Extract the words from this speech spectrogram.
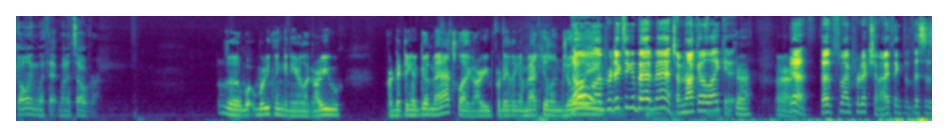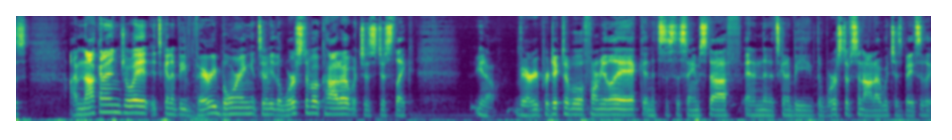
going with it when it's over. Uh, what, what are you thinking here? Like, are you predicting a good match? Like, are you predicting a match you'll enjoy? No, I'm predicting a bad match. I'm not to like it. Okay. All right. Yeah, that's my prediction. I think that this is. I'm not to enjoy it. It's to be very boring. It's to be the worst of Okada, which is just like, you know, very predictable, formulaic, and it's just the same stuff. And then it's going to be the worst of Sanada, which is basically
